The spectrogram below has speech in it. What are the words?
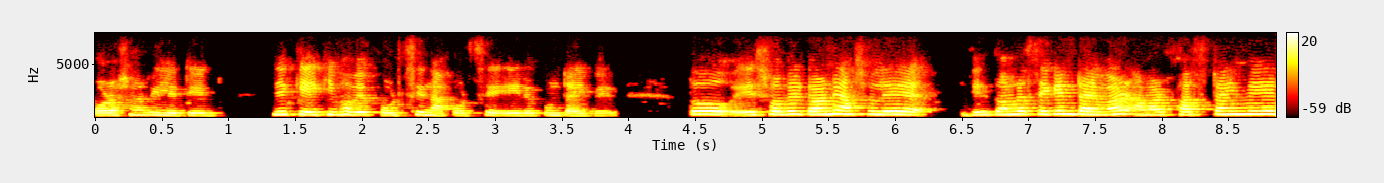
পড়াশোনা রিলেটেড। যে কে কীভাবে পড়ছে না পড়ছে এরকম টাইপের। তো এসবের কারণে আসলে যেহেতু আমরা সেকেন্ড টাইমার আমার ফার্স্ট টাইমের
